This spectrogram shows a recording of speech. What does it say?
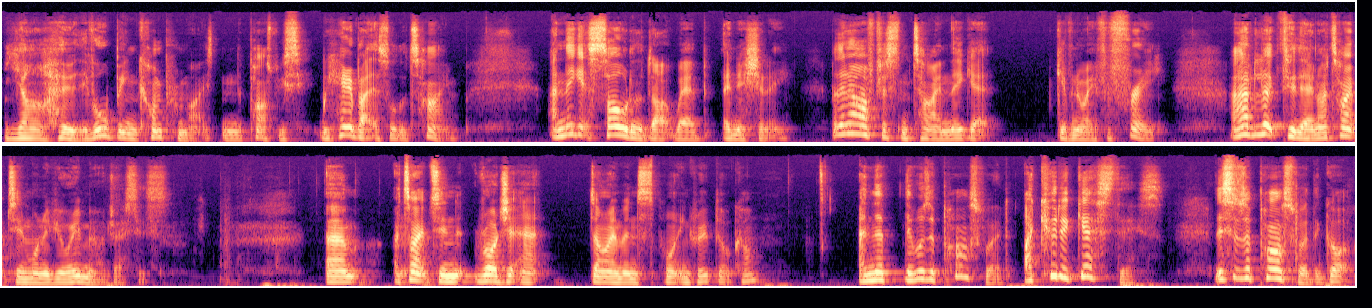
Yahoo. They've all been compromised in the past. We, see, we hear about this all the time. And they get sold on the dark web initially, but then after some time, they get given away for free. I had a look through there and I typed in one of your email addresses. Um, I typed in roger at diamondsportinggroup.com and there, there was a password. I could have guessed this. This was a password that got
